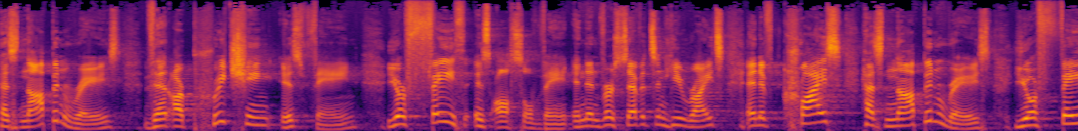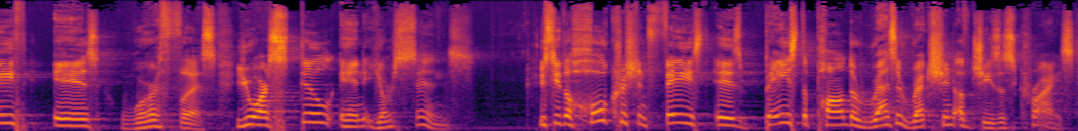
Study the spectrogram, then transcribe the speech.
has not been raised, then our preaching is vain. Your faith is also vain. And in verse 17, he writes, And if Christ has not been raised, your faith is worthless. You are still in your sins. You see, the whole Christian faith is based upon the resurrection of Jesus Christ.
